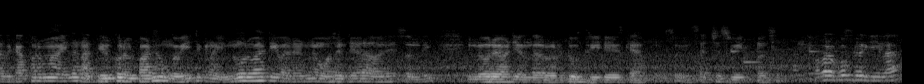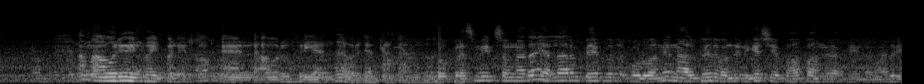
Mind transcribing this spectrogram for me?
அதுக்கப்புறமா இல்லை நான் திருக்குறள் பாட உங்கள் வீட்டுக்கு நான் இன்னொரு வாட்டி வரேன்னு வாலண்டியர் அவரே சொல்லி இன்னொரு வாட்டி வந்தார். ஒரு two three days gap so such sweet person அப்புறம் கூப்பிட்டுருக்கீங்களா? ஆமாம் அவரையும் இன்வைட் பண்ணியிருக்கோம் அண்ட் அவரும் ஃப்ரீயாக இருந்தால் அவர் டெஃபினட்டாக இப்போ ப்ரெஸ் மீட் சொன்னால் தான் எல்லாரும் பேப்பரில் போடுவாங்க. நாலு பேர் வந்து நிகழ்ச்சியை பார்ப்பாங்க அப்படின்ற மாதிரி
